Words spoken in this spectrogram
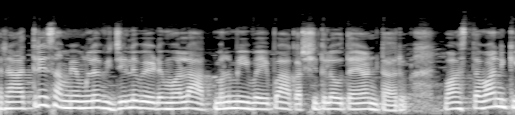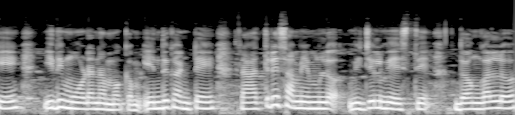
రాత్రి సమయంలో విజిల్ వేయడం వల్ల ఆత్మలు మీ వైపు ఆకర్షితులవుతాయి అంటారు. వాస్తవానికి ఇది మూఢనమ్మకం. ఎందుకంటే రాత్రి సమయంలో విజిల్ వేస్తే దొంగలు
